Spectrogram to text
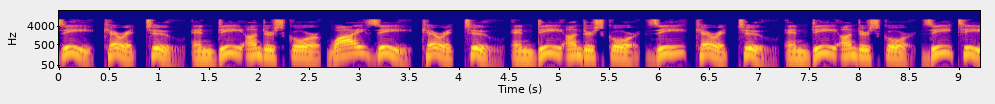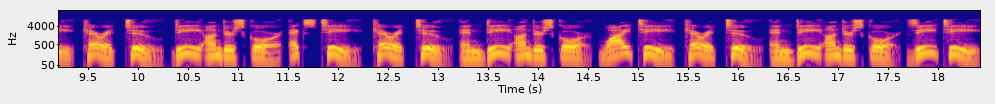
z caret 2 and d underscore y z caret two and d underscore z caret two and d underscore z t caret two d underscore x t caret two and d underscore y t caret two and d underscore z t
